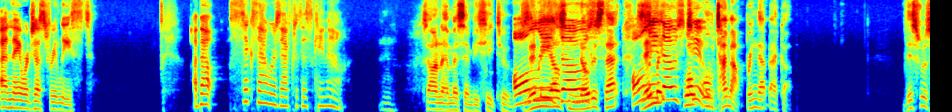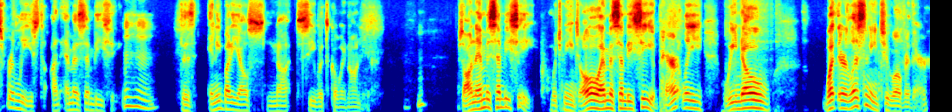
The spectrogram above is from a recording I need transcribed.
And they were just released about six hours after this came out. It's on MSNBC too. Does anybody else those- notice that? Only anybody- those whoa, two. Whoa, time out. Bring that back up. This was released on MSNBC. Mm-hmm. Does anybody else not see what's going on here? Mm-hmm. It's on MSNBC, which means, oh, MSNBC. Apparently, we know what they're listening to over there.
